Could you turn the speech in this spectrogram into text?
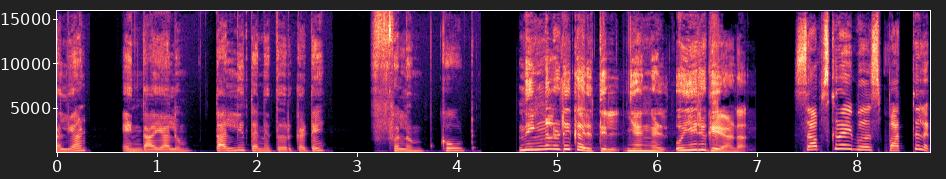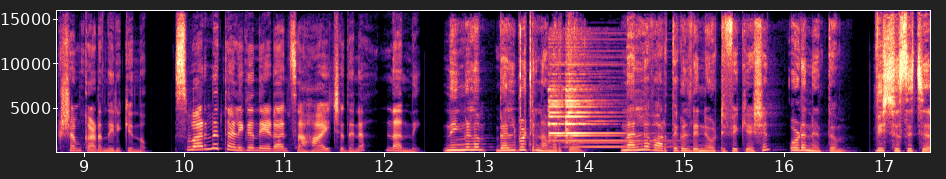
കല്യാൺ. എന്തായാലും തല്ലി തന്നെ തീർക്കട്ടെ. ഫിലിം കോട്ട്. നിങ്ങളുടെ കരുത്തിൽ ഞങ്ങൾ ഉയരുകയാണ്. സബ്സ്ക്രൈബേഴ്സ് പത്ത് ലക്ഷം കടന്നിരിക്കുന്നു. സ്വർണ തളിക നേടാൻ സഹായിച്ചതിന് നന്ദി. നിങ്ങളും ബെൽബട്ടൺ അമർത്തോ. നല്ല വാർത്തകളുടെ നോട്ടിഫിക്കേഷൻ ഉടനെത്തും. വിശ്വസിച്ച്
